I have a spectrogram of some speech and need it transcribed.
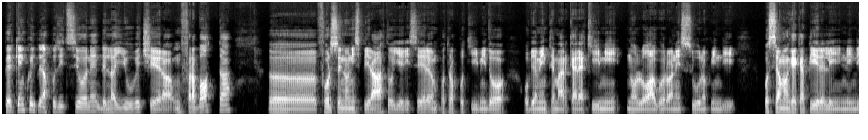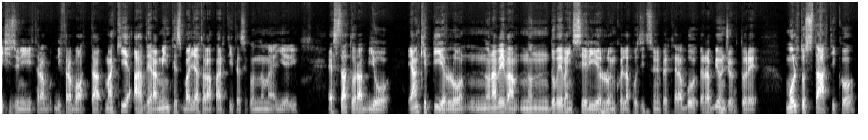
Perché in quella posizione della Juve c'era un Frabotta Uh, forse non ispirato ieri sera, è un po' troppo timido. Ovviamente marcare Hakimi non lo auguro a nessuno, quindi possiamo anche capire le, le indecisioni di, tra, di, Frabotta, ma chi ha veramente sbagliato la partita, secondo me, ieri, è stato Rabiot. E anche Pirlo non, aveva, non doveva inserirlo in quella posizione perché Rabiot è un giocatore molto statico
